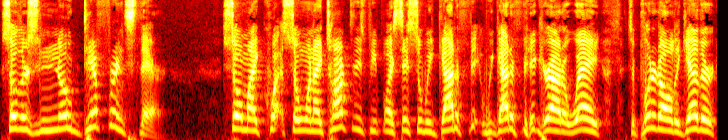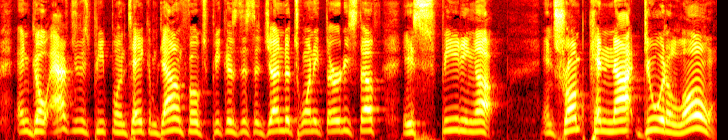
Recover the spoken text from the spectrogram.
So there's no difference there. So my so when I talk to these people, I say, so we got to fi- we got to figure out a way to put it all together and go after these people and take them down, folks, because this Agenda 2030 stuff is speeding up, and Trump cannot do it alone.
